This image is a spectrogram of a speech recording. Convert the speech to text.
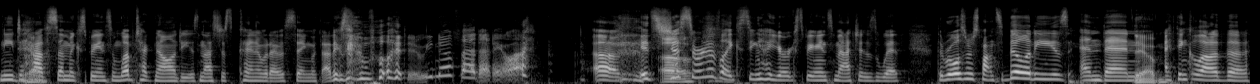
need to Yeah. have some experience in web technologies, and that's just kind of what I was saying with that example. I didn't mean to offend anyone. Um, it's just Oh. sort of like seeing how your experience matches with the roles and responsibilities, and then Yeah. I think a lot of the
